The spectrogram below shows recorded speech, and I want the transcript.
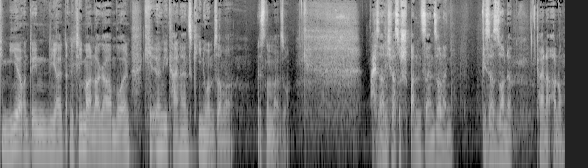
wie mir und denen, die halt eine Klimaanlage haben wollen, geht irgendwie keiner ins Kino im Sommer. Ist nun mal so. Weiß auch nicht, was so spannend sein soll an dieser Sonne. Keine Ahnung.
